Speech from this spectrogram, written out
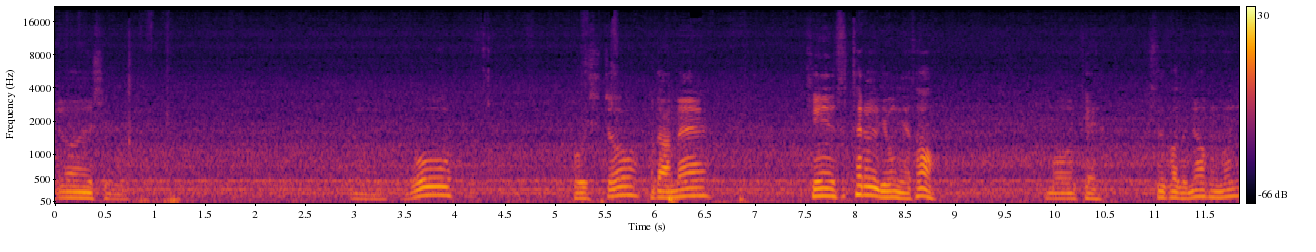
이런 식으로 그리고 보이시죠? 그 다음에 긴 스테를 이용해서 뭐 이렇게 길거든요. 그러면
